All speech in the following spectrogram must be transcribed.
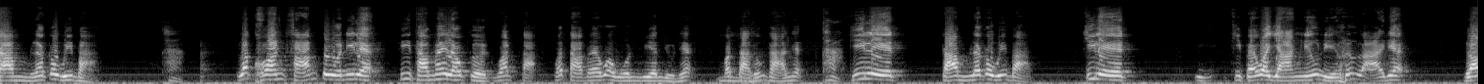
กรรมแล้วก็วิบาก ค่ะ ละครสามตัวนี่แหละ ที่ทำให้เราเกิดวัฏฏะวัฏฏะแปลว่าวนเวียนอยู่เนี้ยอืม วัฏฏะสงสารเนี่ยค่ะ กิเลสกรรมแล้วก็วิบาก กิเลสที่แปลว่ายางเหนียวเหนียวทั้งหลายเนี่ย เรา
